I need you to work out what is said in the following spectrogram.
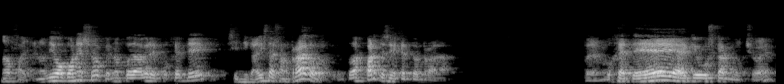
No falla. No digo con eso que no pueda haber en UGT sindicalistas honrados. En todas partes hay gente honrada. Pero en UGT hay que buscar mucho, ¿eh?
